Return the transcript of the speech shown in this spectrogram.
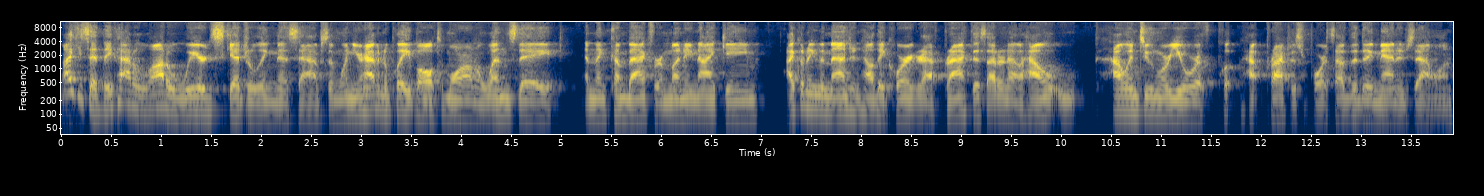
like you said, they've had a lot of weird scheduling mishaps. And when you're having to play Baltimore on a Wednesday and then come back for a Monday night game, I couldn't even imagine how they choreographed practice. I don't know how how in tune were you with practice reports? How did they manage that one?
